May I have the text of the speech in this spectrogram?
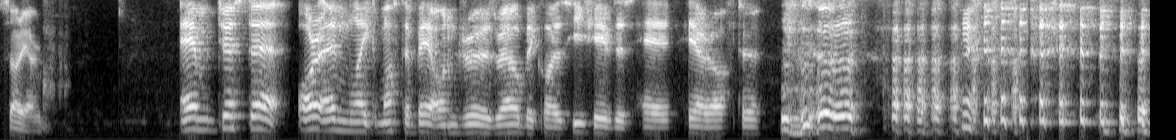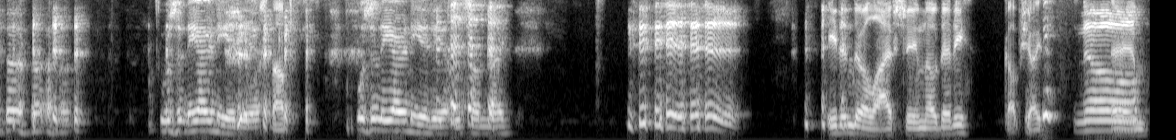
sorry, Aaron. Um, just uh, Orton like must have bet on Drew as well because he shaved his hair hair off too. Wasn't the only idiot. Stuff. Wasn't the only idiot on Sunday. He didn't do a live stream though, did he? Gobshite. no. Um,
